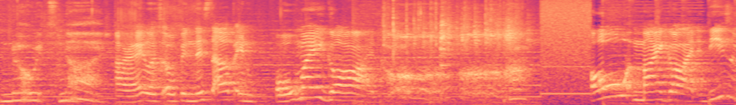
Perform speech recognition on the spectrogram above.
No, it's not. All right, let's open this up and oh my God. Oh my god, these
